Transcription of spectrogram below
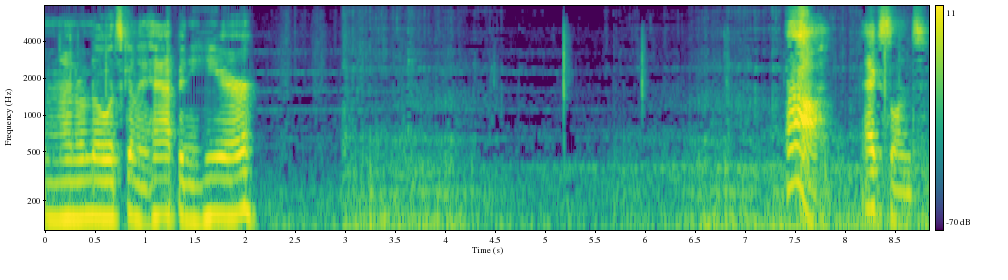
I don't know what's going to happen here. Ah! Excellent.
